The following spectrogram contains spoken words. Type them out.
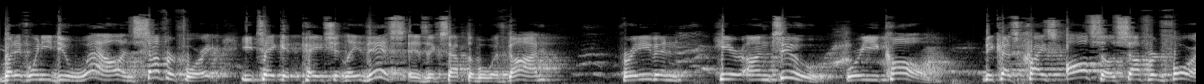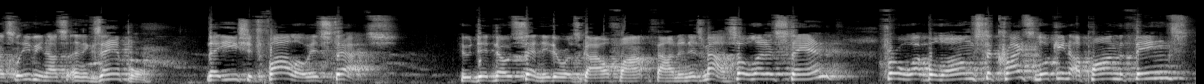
But if when ye do well and suffer for it, ye take it patiently, this is acceptable with God. For even hereunto were ye called, because Christ also suffered for us, leaving us an example, that ye should follow his steps, who did no sin, neither was guile found in his mouth. So let us stand for what belongs to Christ, looking upon the things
